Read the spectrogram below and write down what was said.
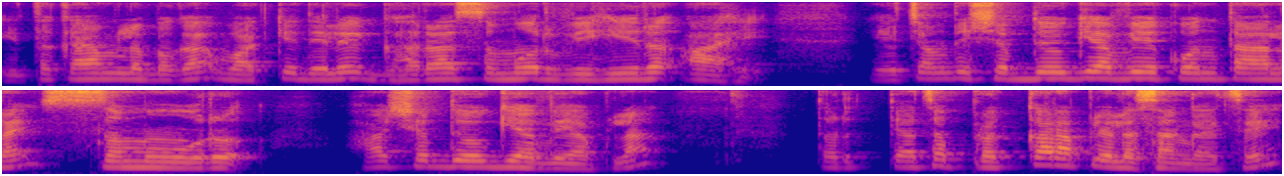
इथं काय म्हणलं बघा? वाक्य दिले घरासमोर विहीर आहे. याच्यामध्ये शब्दयोगी अव्यय कोणता आलाय? समोर. हा शब्दयोगी अव्यय आपला. तर त्याचा प्रकार आपल्याला सांगायचा आहे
